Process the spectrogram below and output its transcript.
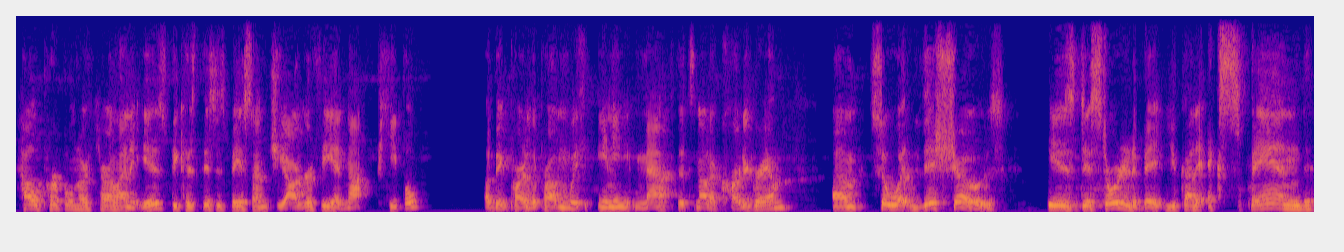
how purple North Carolina is because this is based on geography and not people a big part of the problem with any map that's not a cartogram. Um, so what this shows is distorted a bit. You've got to expand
